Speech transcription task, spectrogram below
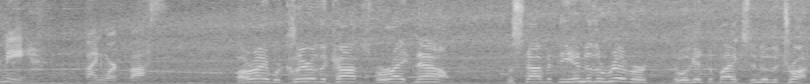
to me. Fine work, boss. All right, we're clear of the cops for right now. We'll stop at the end of the river, and we'll get the bikes into the truck.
